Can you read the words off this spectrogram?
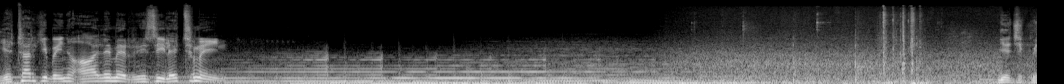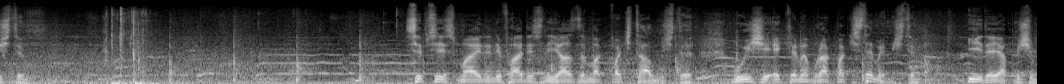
Yeter ki beni aleme rezil etmeyin. Gecikmiştim. Sipsi İsmail'in ifadesini yazdırmak vakit almıştı. Bu işi Ekrem'e bırakmak istememiştim. İyi de yapmışım.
